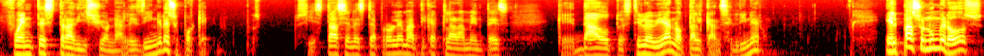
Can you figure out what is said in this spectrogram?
fuentes tradicionales de ingreso, porque pues, si estás en esta problemática, claramente es que dado tu estilo de vida no te alcanza el dinero. El paso número dos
